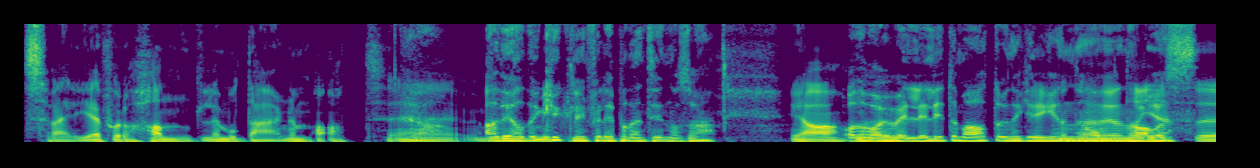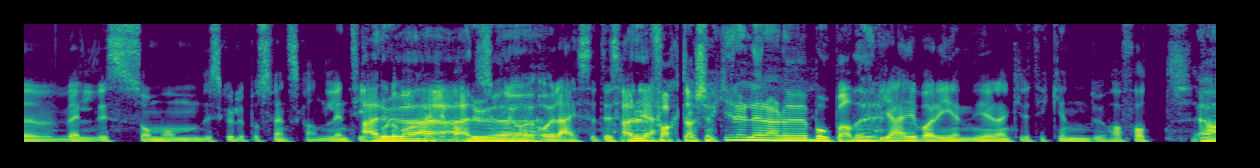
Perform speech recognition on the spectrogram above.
Sverige for å handle moderne mat. Eh, ja, de hadde kyklingfilet på den tiden også. Ja, Og det var jo veldig lite mat under krigen. det eh, omtales uh, veldig som om de skulle på svenskehandel i en tid Er hvor det var veldig er du- vanskelig å, å reise til Sverige. Er du faktasjekker, eller er du bokbader? Jeg bare gjengir den kritikken du har fått, Ja.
